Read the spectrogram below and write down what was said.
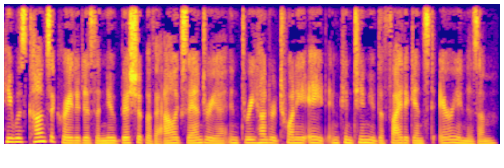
He was consecrated as the new bishop of Alexandria in 328 and continued the fight against Arianism.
